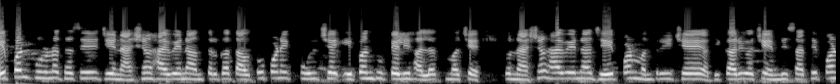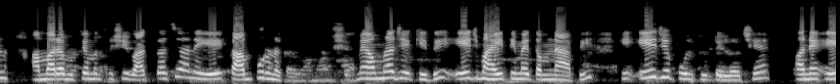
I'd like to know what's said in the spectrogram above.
એ પણ પૂર્ણ થશે. જે નેશનલ હાઈવેના અંતર્ગત આવતો પણ એક પુલ છે, એ પણ તૂટેલી હાલતમાં છે. તો નેશનલ હાઈવેના જે પણ મંત્રી છે, અધિકારીઓ છે, એમની સાથે પણ અમારા મુખ્યમંત્રી શ્રી વાત કરશે અને એ કામ પૂર્ણ કરવામાં આવશે. મેં હમણાં જે કીધી, એ જ માહિતી મેં તમને આપી કે એ જે પુલ તૂટેલો છે અને એ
